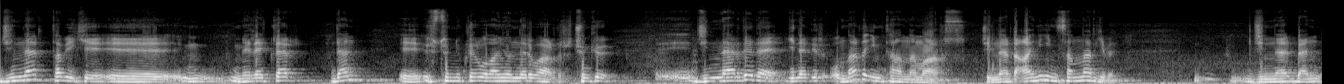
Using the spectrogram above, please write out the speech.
Cinler tabii ki e, m- meleklerden e, üstünlükleri olan yönleri vardır. Çünkü e, cinlerde de yine bir onlar da imtihanla maruz. Cinler de aynı insanlar gibi. Cinler ben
